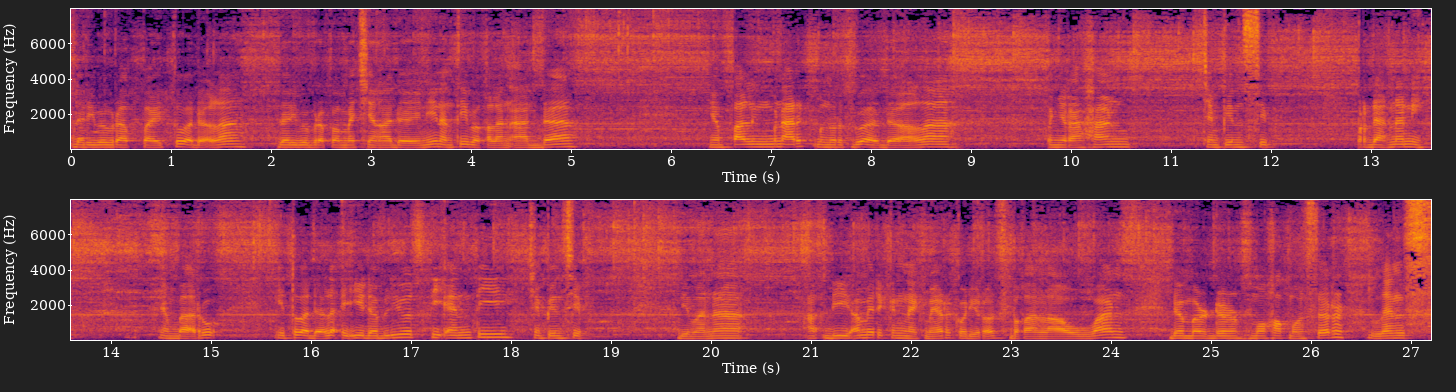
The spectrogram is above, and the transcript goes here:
dari beberapa itu adalah dari beberapa match yang ada ini nanti bakalan ada. Yang paling menarik menurut gue adalah penyerahan championship perdana nih yang baru. Itu adalah AEW TNT Championship di mana di American Nightmare Cody Rhodes bakalan lawan The Murder Mohawk Monster Lance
